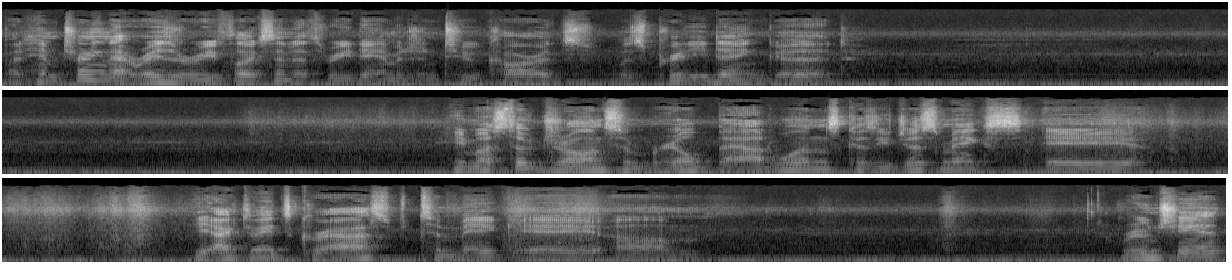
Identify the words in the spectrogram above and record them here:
but him turning that Razor Reflex into three damage and two cards was pretty dang good. He must have drawn some real bad ones because he just makes a. He activates Grasp to make a um, Rune Chant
